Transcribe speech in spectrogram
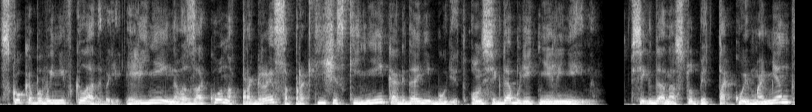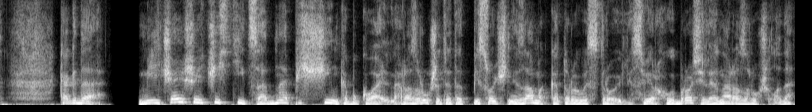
сколько бы вы ни вкладывали, линейного закона прогресса практически никогда не будет. Он всегда будет нелинейным. Всегда наступит такой момент, когда Мельчайшая частица, одна песчинка буквально, разрушит этот песочный замок, который вы строили. Сверху вы бросили, она разрушила, да?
